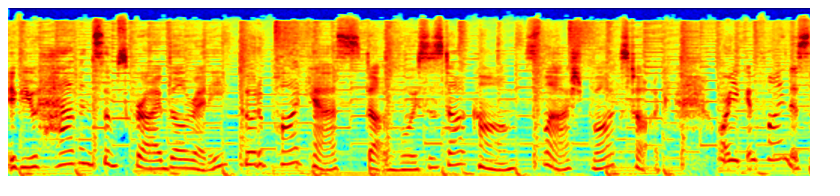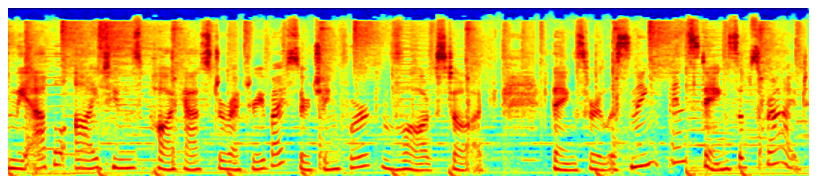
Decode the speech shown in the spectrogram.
If you haven't subscribed already, go to podcasts.voices.com slash voxtalk, or you can find us in the Apple iTunes podcast directory by searching for Vox Talk. Thanks for listening and staying subscribed.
